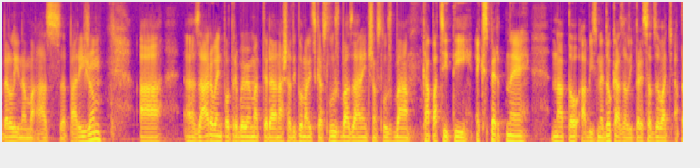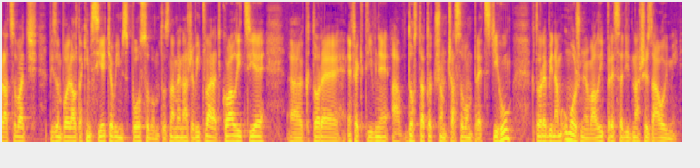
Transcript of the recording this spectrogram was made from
Berlínom a s Parížom. A Zároveň potrebujeme mať teda naša diplomatická služba, zahraničná služba, kapacity expertné na to, aby sme dokázali presadzovať a pracovať, by som povedal, takým sieťovým spôsobom. To znamená, že vytvárať koalície, e, ktoré efektívne a v dostatočnom časovom predstihu, ktoré by nám umožňovali presadiť naše záujmy.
